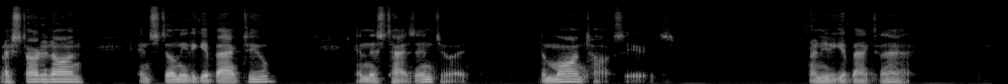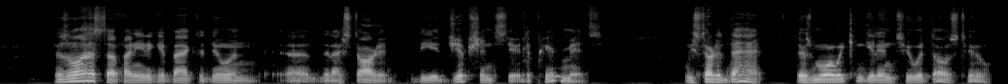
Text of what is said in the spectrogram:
I started on and still need to get back to? And this ties into it the Montauk series. I need to get back to that. There's a lot of stuff I need to get back to doing uh, that I started. The Egyptian series, the pyramids. We started that. There's more we can get into with those too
